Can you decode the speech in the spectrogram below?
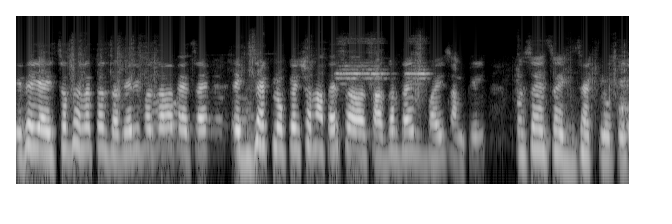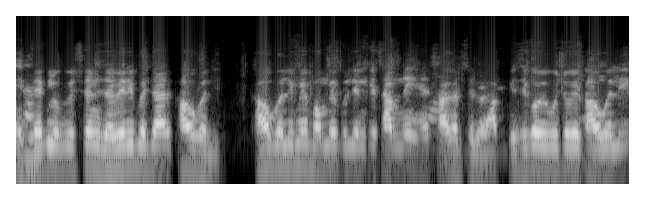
इथे यायचं झालं तर जगेरी बाजारात यायचंय एक्झॅक्ट लोकेशन आता सागरदाई भाई सांगतील. कसं यायचं exact location exact location Zaveri Bazaar Khao Gali खाओ गली में बॉम्बे बुलियन के सामने ही है सागर सिल्वर आप किसी को भी पूछोगे खाओ गली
